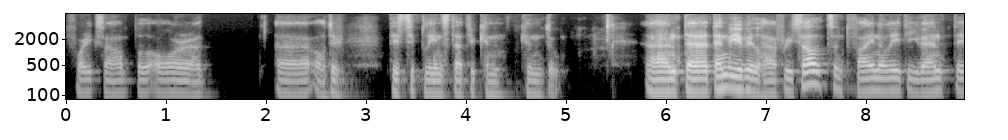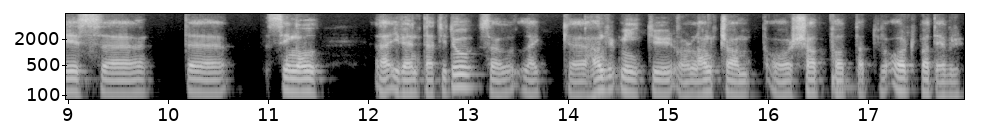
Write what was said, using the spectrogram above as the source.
for example, or other disciplines that you can can do. And then we will have results, and finally the event is the single uh, event that you do. So like uh, 100 meter or long jump or shot put or whatever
